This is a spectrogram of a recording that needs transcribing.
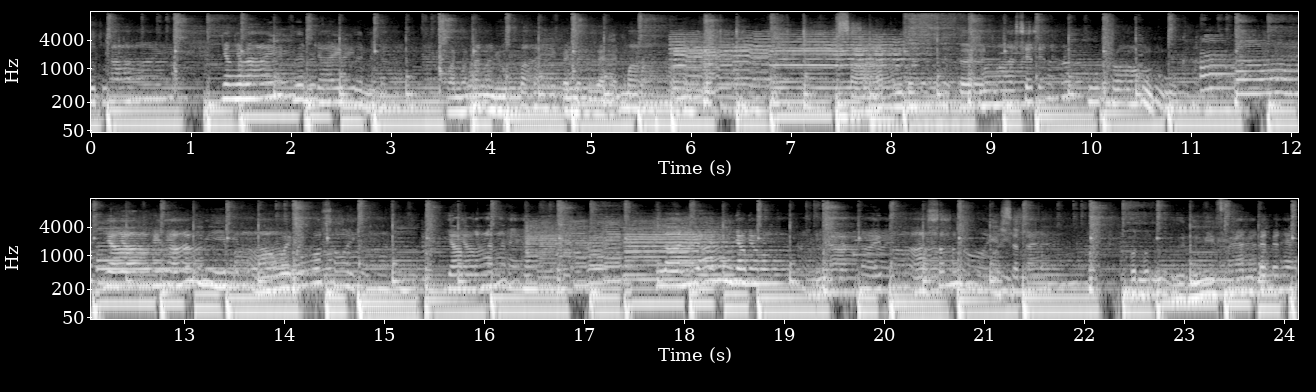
สุดท้าย ยังไรเพื่อนใจเพื่อนกันวันวันอยู่ไปเป็นเพื่อนมาสาธุเดเกิดมาเสียทั้งคู่ครองคู่ขาอยากให้งานมีบ้าไว้รอซอยกันยามร้านแอลานยันยำว่าอยากได้ป้าสักหน่อยแสดงคนอื่นมีแฟนเป็นแท้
